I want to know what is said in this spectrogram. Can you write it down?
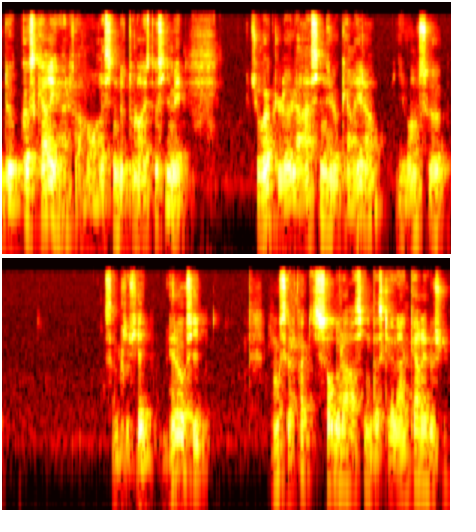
de cos carré alpha. Bon, racine de tout le reste aussi, mais tu vois que la racine et le carré, là, ils vont se simplifier, et là aussi. Donc c'est alpha qui sort de la racine, parce qu'il y avait un carré dessus.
